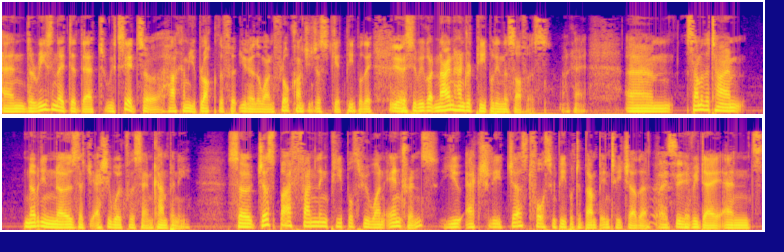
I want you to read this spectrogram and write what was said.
And the reason they did that, we said, so how come you block the, foot you know, the one floor? Can't you just get people there? Yes. They said, we've got 900 people in this office. Okay. Um, some of the time, nobody knows that you actually work for the same company. So just by funneling people through one entrance, you actually just forcing people to bump into each other every day and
